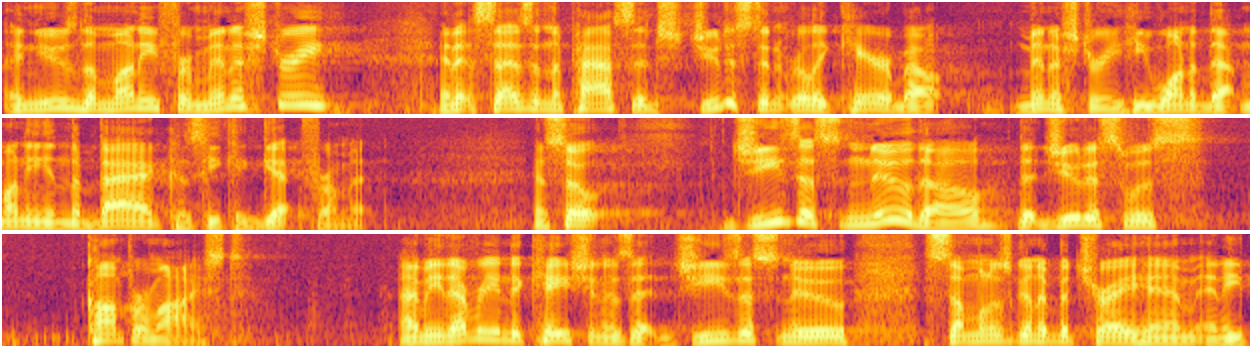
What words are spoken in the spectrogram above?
and use the money for ministry? And it says in the passage, Judas didn't really care about ministry. He wanted that money in the bag because he could get from it. And so Jesus knew, though, that Judas was compromised. I mean, every indication is that Jesus knew someone was going to betray him, and he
